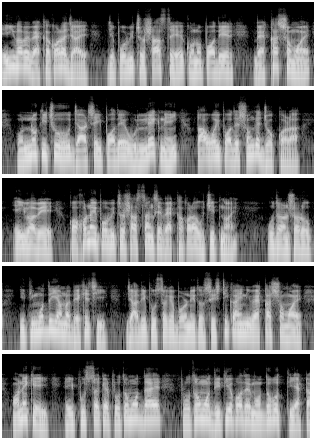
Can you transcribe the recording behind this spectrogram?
এইভাবে ব্যাখ্যা করা যায় যে পবিত্র শাস্ত্রে কোনো পদের ব্যাখ্যার সময় অন্য কিছু যার সেই পদে উল্লেখ নেই, তাও ওই পদের সঙ্গে যোগ করা। এইভাবে কখনোই পবিত্র শাস্ত্রাংশে ব্যাখ্যা করা উচিত নয়। উদাহরণস্বরূপ, ইতিমধ্যেই আমরা দেখেছি যে আদি পুস্তকে বর্ণিত সৃষ্টি কাহিনী ব্যাখ্যার সময় অনেকেই এই পুস্তকের প্রথম অধ্যায়ের প্রথম ও দ্বিতীয় পদের মধ্যবর্তী একটা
